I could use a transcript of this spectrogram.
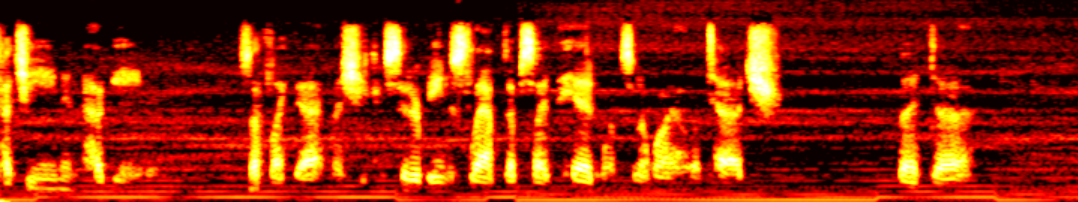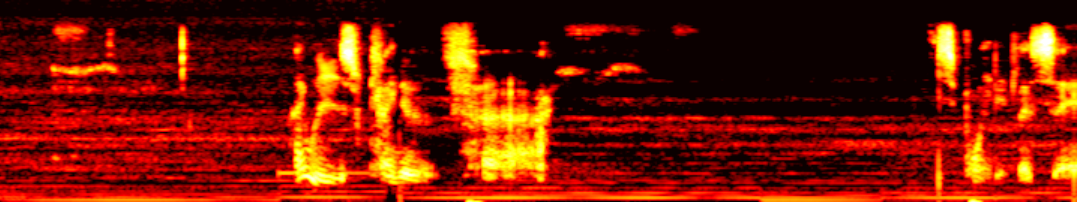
touching and hugging and stuff like that, unless you consider being slapped upside the head once in a while a touch. But uh, I was kind of uh, disappointed, let's say.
